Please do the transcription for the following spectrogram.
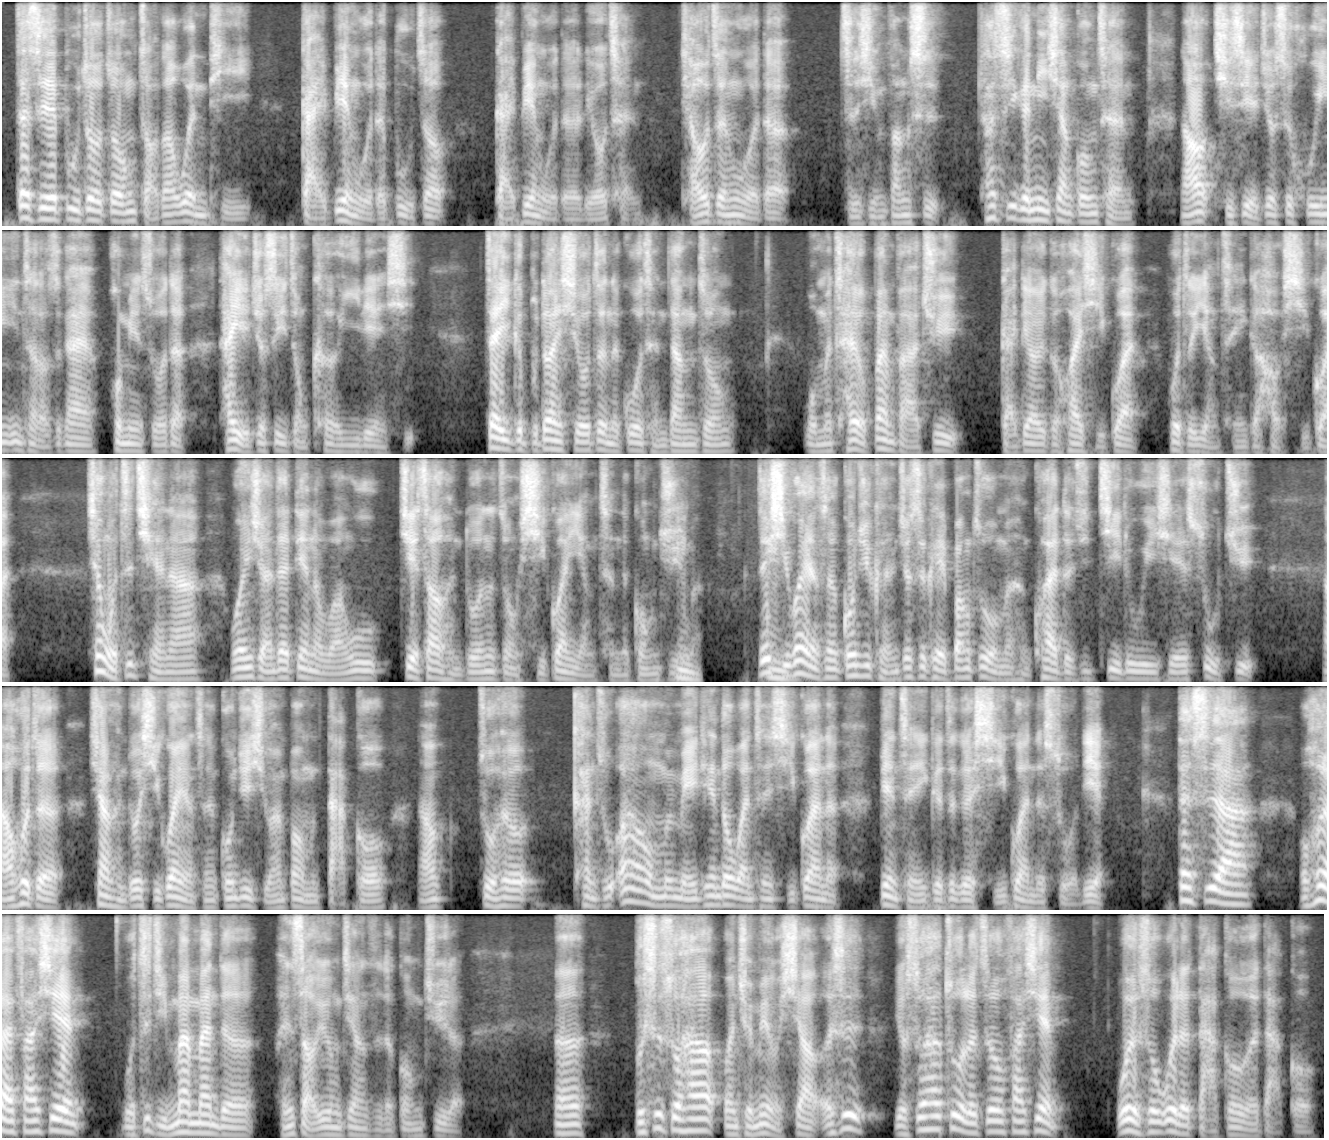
在这些步骤中找到问题，改变我的步骤，改变我的流程，调整我的执行方式。它是一个逆向工程。然后其实也就是呼应胤丞老师刚才后面说的，它也就是一种刻意练习，在一个不断修正的过程当中，我们才有办法去改掉一个坏习惯，或者养成一个好习惯。像我之前啊，我很喜欢在电脑玩物介绍很多那种习惯养成的工具嘛。这些习惯养成的工具可能就是可以帮助我们很快的去记录一些数据，然后或者像很多习惯养成的工具喜欢帮我们打勾，然后最后看出啊，我们每一天都完成习惯了，变成一个这个习惯的锁链。但是啊，我后来发现我自己慢慢的很少用这样子的工具了。呃，不是说它完全没有效，而是有时候他做了之后，发现我有时候为了打勾而打勾，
